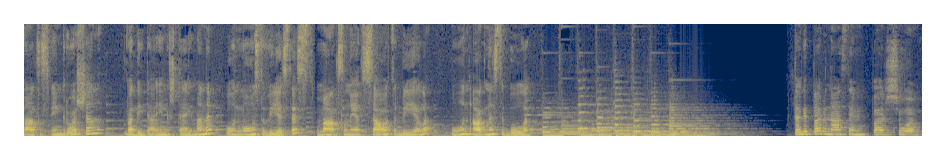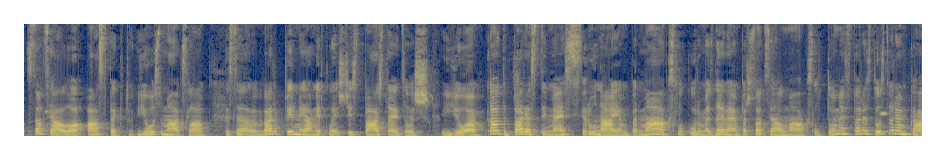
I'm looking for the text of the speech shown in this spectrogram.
Mākslas vingrošana, vadītāja Inga Steimane un mūsu vieses mākslinieca Sauca Biela un Agnese Bule. Tagad parunāsim par šo sociālo aspektu jūsu mākslā, kas eh, var pirmajā mirklī šķist pārsteidzošs. Jo kā tad parasti mēs runājam par mākslu, kuru mēs devējam par sociālu mākslu? To mēs parasti uztveram kā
